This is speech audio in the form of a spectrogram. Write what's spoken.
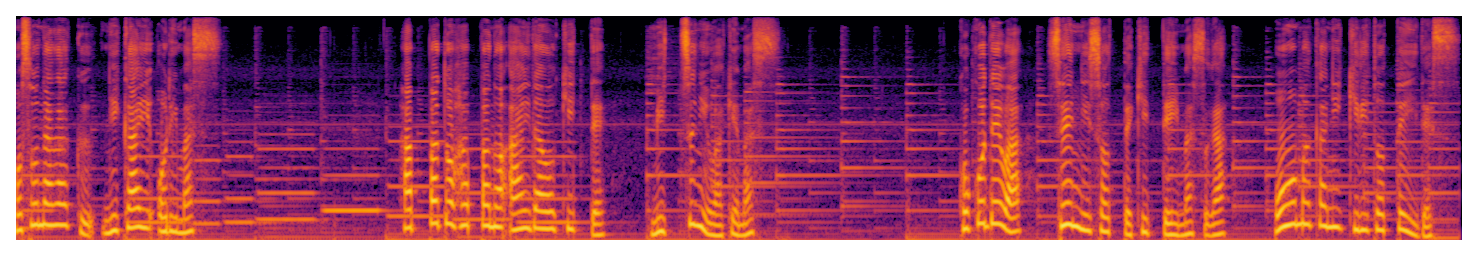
細長く2回折ります。葉っぱと葉っぱの間を切って3つに分けます。ここでは線に沿って切っていますが大まかに切り取っていいです。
